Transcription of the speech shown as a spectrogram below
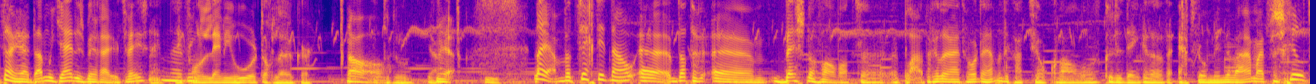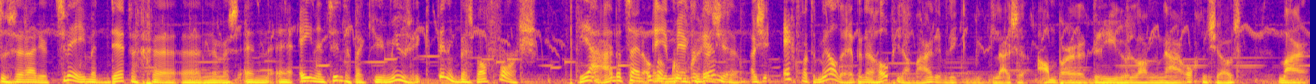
Nou ja, dan moet jij dus bij Radio 2 zijn. eh, Ik vond Lenny Hoer toch leuker Oh. om te doen. Ja. Ja. Nou ja, wat zegt dit nou? Eh, dat er eh, best nog wel wat eh, platen gedraaid worden. Hè? Want ik had ook wel kunnen denken dat het er echt veel minder waren. Maar het verschil tussen Radio 2 met 30 eh, eh, nummers en eh, 21 bij Q Music vind ik best wel fors. Ja, En dat zijn ook wel ook als je, concurrenten. als je echt wat te melden hebt, en dan hoop je dan maar. Ik, ik luister amper drie uur lang naar ochtendshows. Maar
